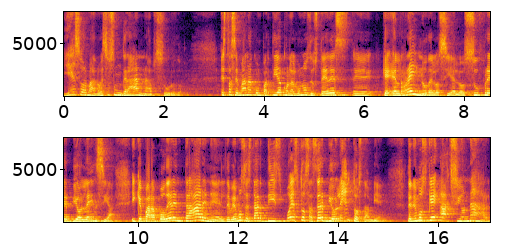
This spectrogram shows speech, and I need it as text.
Y eso, hermano, eso es un gran absurdo. Esta semana compartía con algunos de ustedes eh, que el reino de los cielos sufre violencia y que para poder entrar en él debemos estar dispuestos a ser violentos también. Tenemos que accionar.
